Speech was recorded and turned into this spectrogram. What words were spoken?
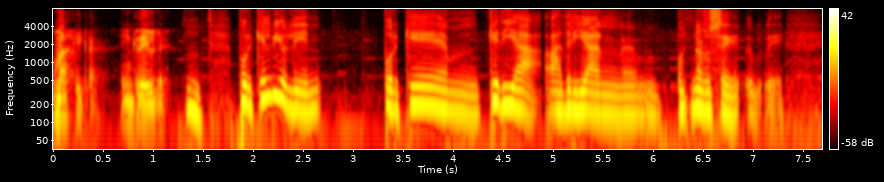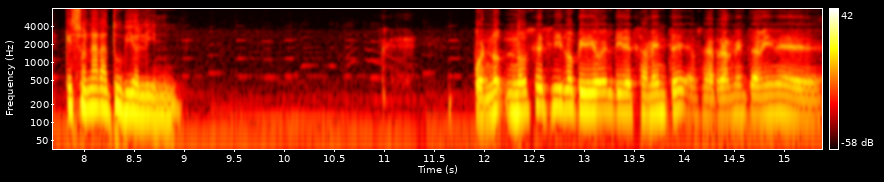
mágica, increíble. Mm. ¿Por qué el violín? ¿Por qué mm, quería Adrián, eh, pues no lo sé, eh, que sonara tu violín? Pues no, no sé si lo pidió él directamente, o sea, realmente a mí me,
